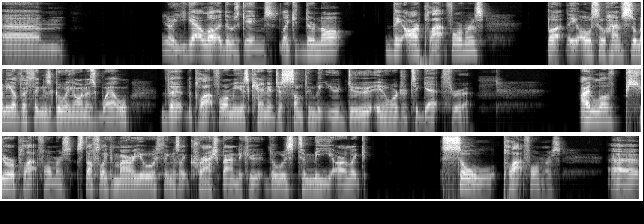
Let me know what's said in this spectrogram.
Um, you know, you get a lot of those games. Like, they're not they are platformers, but they also have so many other things going on as well that the platforming is kind of just something that you do in order to get through it. I love pure platformers, stuff like Mario, things like Crash Bandicoot. Those to me are like soul platformers. Uh,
